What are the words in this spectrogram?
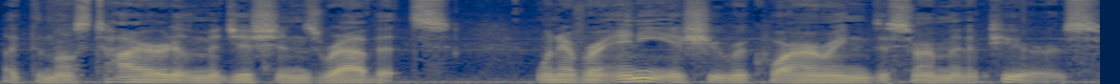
like the most tired of magician's rabbits whenever any issue requiring discernment appears.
